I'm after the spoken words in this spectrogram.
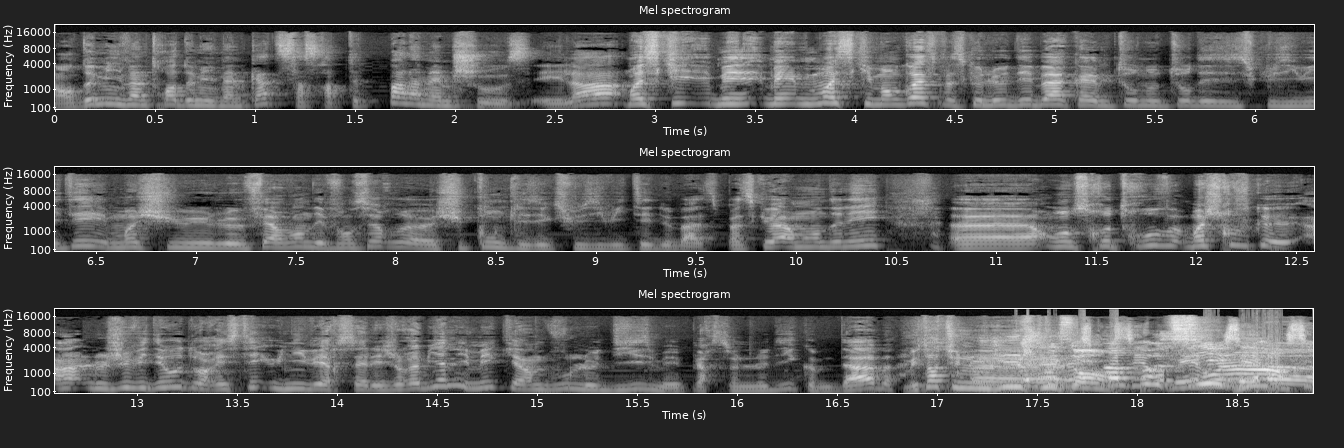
mais en 2023-2024 ça sera peut-être pas la même chose. Et là, Moi, ce qui, mais, mais moi, ce qui m'angoisse, parce que le débat quand même tourne autour des exclusivités. et Moi, je suis le fervent défenseur. euh, je suis contre les exclusivités de base, parce qu'à un moment donné, euh, on se retrouve. Moi, je trouve que hein, le jeu vidéo doit rester universel. Et j'aurais bien aimé qu'un de vous le dise, mais personne le dit, comme d'hab. mais toi tu nous Euh, juges tout le temps. c'est pas C'est- possible. c'est- c'est-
